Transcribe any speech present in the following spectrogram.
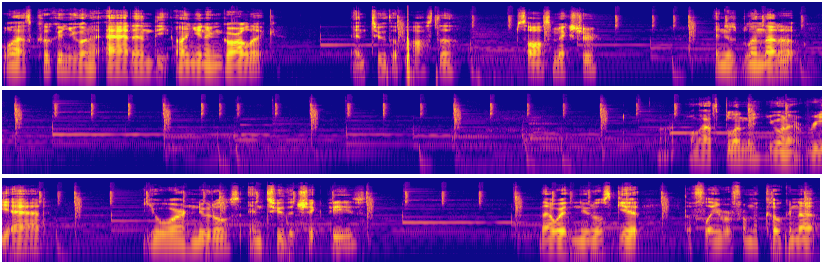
While that's cooking, you're gonna add in the onion and garlic into the pasta sauce mixture and just blend that up. While that's blending, you're gonna re-add your noodles into the chickpeas. That way the noodles get the flavor from the coconut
